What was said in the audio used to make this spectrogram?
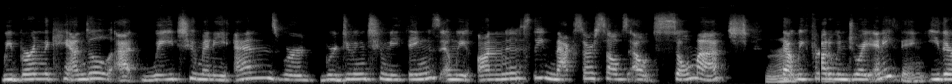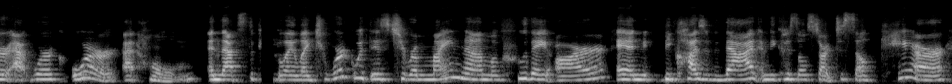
we burn the candle at way too many ends. We're we're doing too many things. And we honestly max ourselves out so much mm-hmm. that we forget to enjoy anything either at work or at home. And that's the people i like to work with is to remind them of who they are. And because of that and because they'll start to self-care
